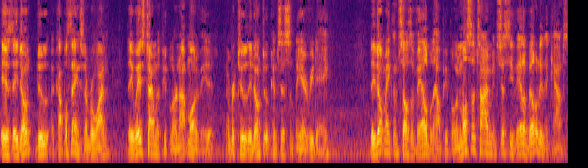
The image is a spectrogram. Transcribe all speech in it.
is they don't do a couple things. Number one, they waste time with people who are not motivated. Number two, they don't do it consistently every day. They don't make themselves available to help people. And most of the time, it's just the availability that counts.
